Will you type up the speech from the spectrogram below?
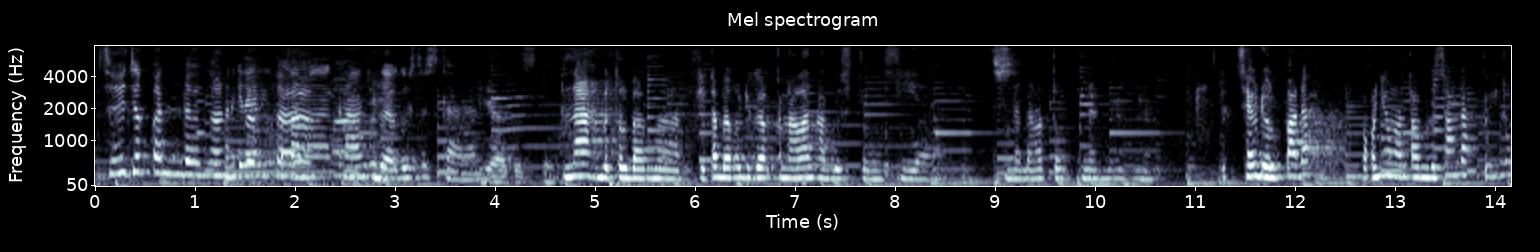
sejak pandangan Kan kita kan pertama pertama. kenalan juga Agustus kan. Iya Agustus. nah betul banget kita baru juga kenalan Agustus Iya. bener banget tuh bener bener bener saya udah lupa dah pokoknya ulang tahun gesang dah tuh itu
